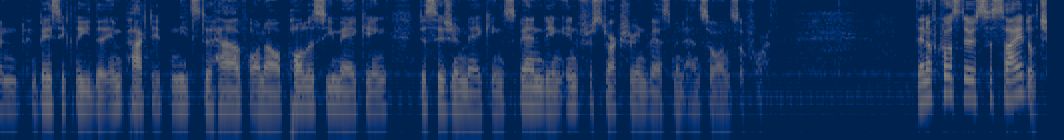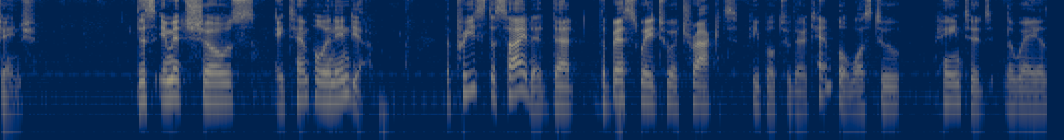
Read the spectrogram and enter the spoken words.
and, and basically the impact it needs to have on our policy making, decision making, spending, infrastructure investment, and so on and so forth. Then, of course, there's societal change. This image shows a temple in India. The priest decided that the best way to attract people to their temple was to paint it the way a, uh,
